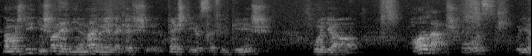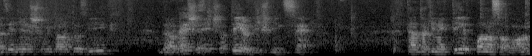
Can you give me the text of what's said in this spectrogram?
Na most itt is van egy ilyen nagyon érdekes testi összefüggés, hogy a halláshoz ugye az egyensúly tartozik, de a vese és a térd is mind szebb. Tehát akinek tér panasza van,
